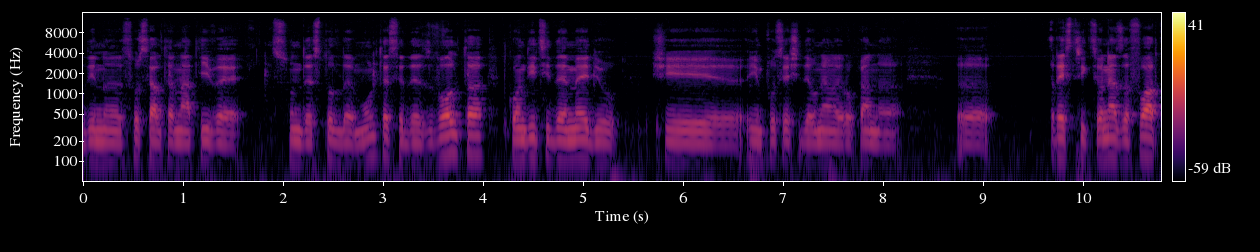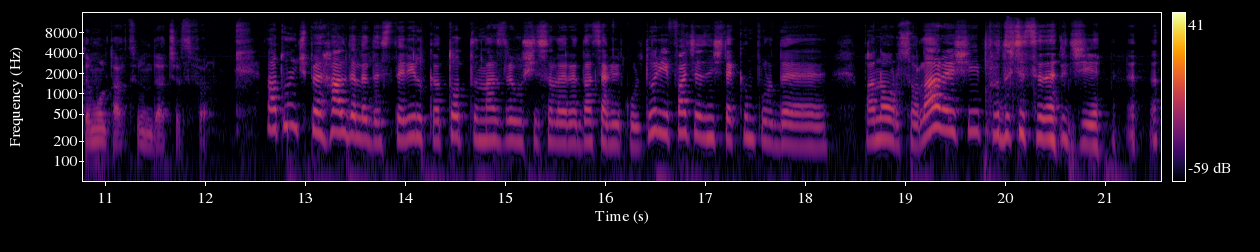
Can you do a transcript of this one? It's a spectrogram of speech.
din surse alternative sunt destul de multe, se dezvoltă, condiții de mediu și impuse și de Uniunea Europeană uh, restricționează foarte mult acțiuni de acest fel. Atunci, pe haldele de steril, că tot n-ați reușit să le redați agriculturii, faceți niște câmpuri de panouri solare și produceți energie.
